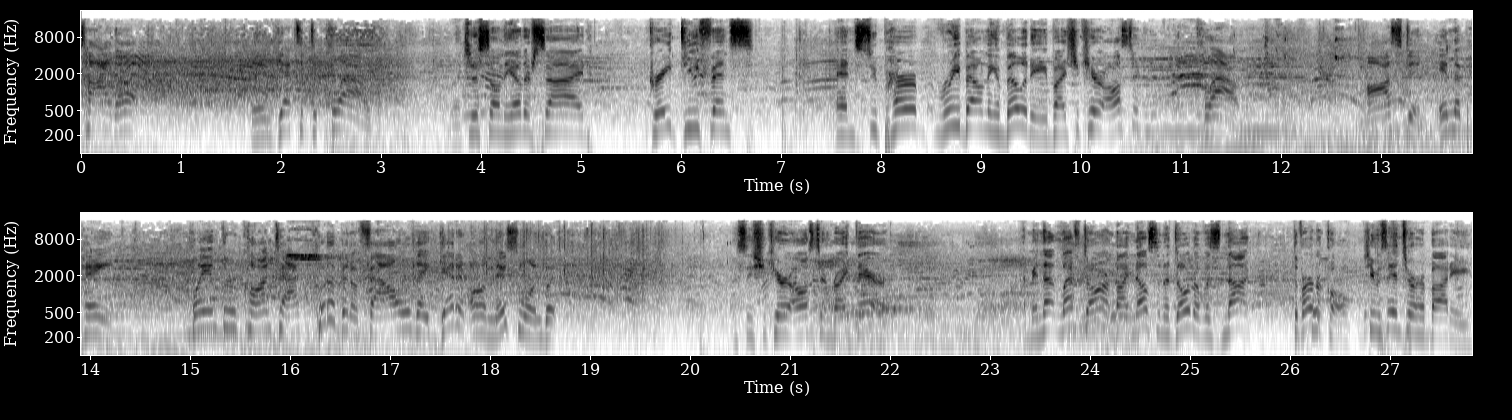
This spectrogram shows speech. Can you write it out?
tied up and gets it to Cloud. But just on the other side, great defense and superb rebounding ability by Shakira Austin. Cloud. Austin in the paint playing through contact. Could have been a foul. They get it on this one, but... I see Shakira Austin right there. I mean, that left arm by Nelson Ododa was not the vertical. She was into her body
